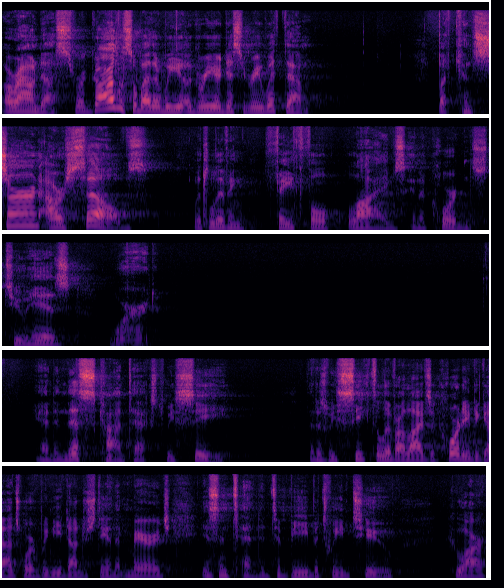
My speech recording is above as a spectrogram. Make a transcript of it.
around us, regardless of whether we agree or disagree with them. But concern ourselves with living faithful lives in accordance to His word. And in this context, we see that as we seek to live our lives according to God's word, we need to understand that marriage is intended to be between two who are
